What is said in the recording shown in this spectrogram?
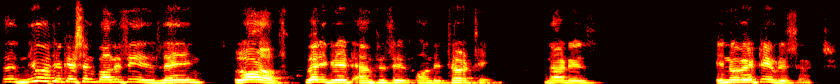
The new education policy is laying lot of very great emphasis on the third thing, that is innovative research.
